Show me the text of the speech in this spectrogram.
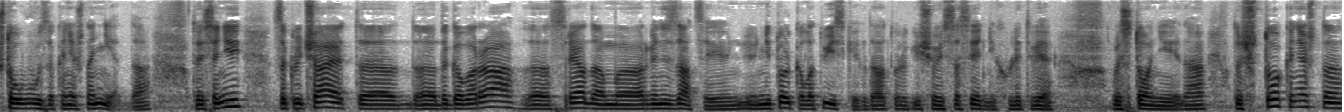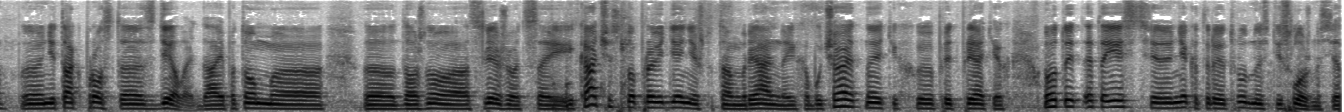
что у вуза, конечно, нет. Да? То есть они заключают э, договора э, с рядом э, организаций, не только латвийских, да, только еще и соседних в Литве, в Эстонии. Да? То есть что, конечно, не так просто сделать. Да? И потом должно отслеживаться и качество проведения, что там реально их обучают на этих предприятиях. Ну, вот это есть некоторые трудности и сложности.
